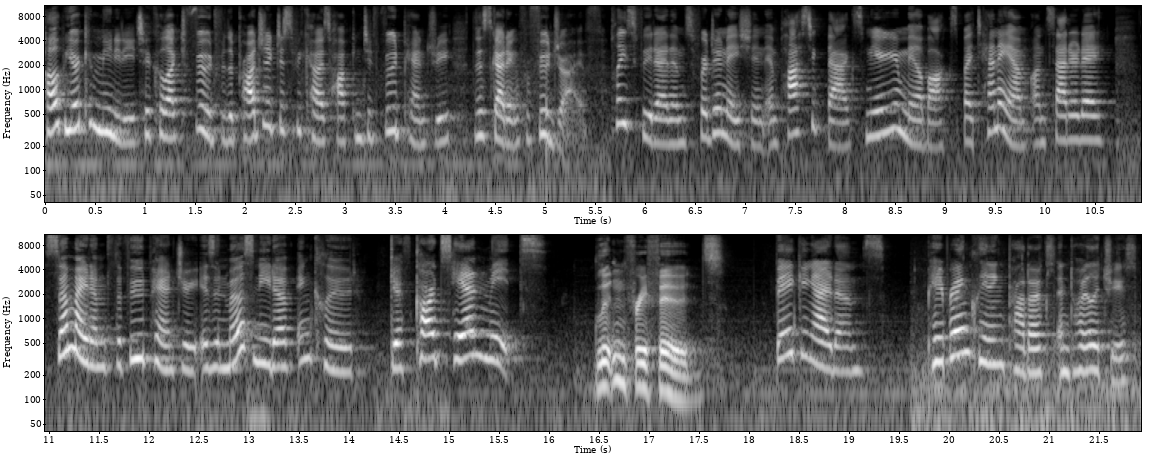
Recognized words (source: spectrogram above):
Help your community to collect food for the Project Just Because Hopkinton Food Pantry, the Scouting for Food Drive. Place food items for donation in plastic bags near your mailbox by 10 a.m. on Saturday. Some items the food pantry is in most need of include gift cards, canned meats, gluten free foods, baking items, paper and cleaning products, and toiletries.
